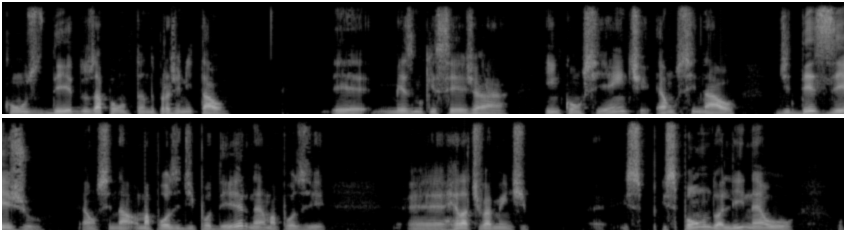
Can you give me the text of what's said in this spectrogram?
com os dedos apontando para a genital. E, mesmo que seja inconsciente, é um sinal de desejo, é um sinal, uma pose de poder, né? Uma pose é, relativamente é, expondo ali, né? O, o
